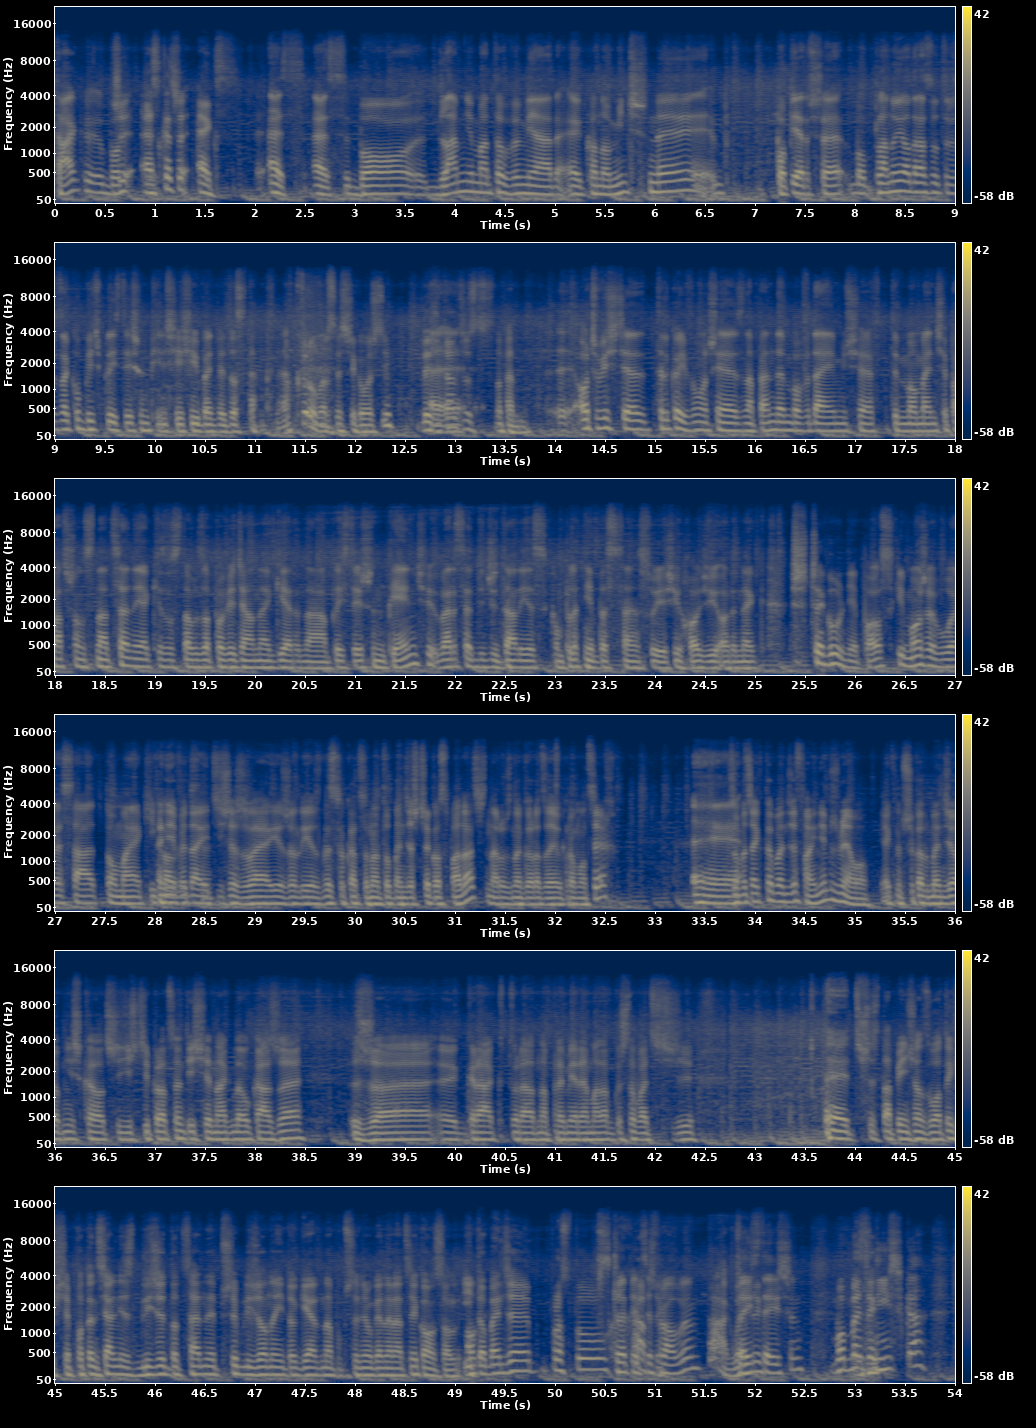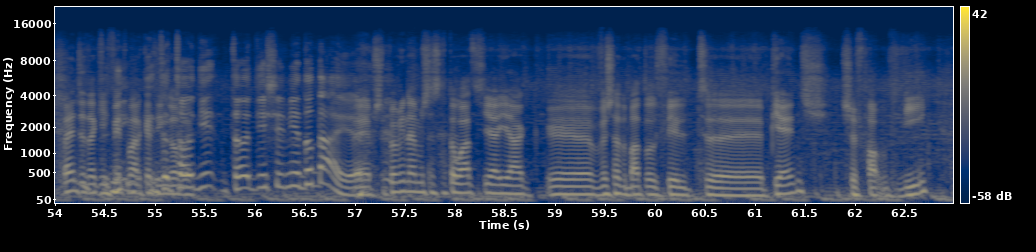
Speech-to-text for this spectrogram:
tak, bo Czy SK czy X? S, S, bo dla mnie ma to wymiar ekonomiczny. Po pierwsze, bo planuję od razu też zakupić PlayStation 5, jeśli będzie dostępne. Którą wersję z ciekawości? Digital E, czy z napędem? Y, Oczywiście tylko i wyłącznie z napędem, bo wydaje mi się w tym momencie, patrząc na ceny, jakie zostały zapowiedziane gier na PlayStation 5, wersja digital jest kompletnie bez sensu, jeśli chodzi o rynek, szczególnie polski. Może w USA to ma A jakikolwiek... nie wydaje ci się, że jeżeli jest wysoka cena, to będzie z czego spadać na różnego rodzaju promocjach? E, Zobacz, jak to będzie fajnie brzmiało. Jak na przykład będzie obniżka o 30% i się nagle okaże, że y, gra, która na premierę ma tam kosztować y, 350 zł, się potencjalnie zbliży do ceny przybliżonej do gier na poprzednią generację konsol. I to będzie po prostu w sklepie haczyk. cyfrowym? Tak, będzie, PlayStation? bo będzie, Zniżka? będzie taki fit to, marketingowy. to, nie, to nie się nie dodaje. E, przypomina mi się sytuacja, jak e, wyszedł Battlefield e, 5 czy V, v, e,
